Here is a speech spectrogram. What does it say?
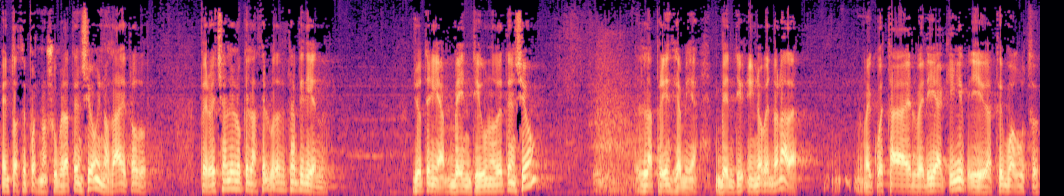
Entonces, pues nos sube la tensión y nos da de todo. Pero échale lo que la célula te está pidiendo. Yo tenía 21 de tensión, la experiencia mía, 20 y no vendo nada. Me cuesta venir aquí y estoy muy a gusto.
